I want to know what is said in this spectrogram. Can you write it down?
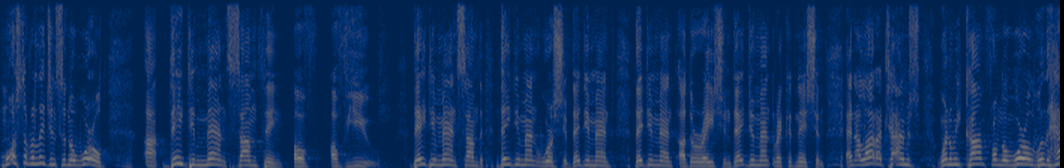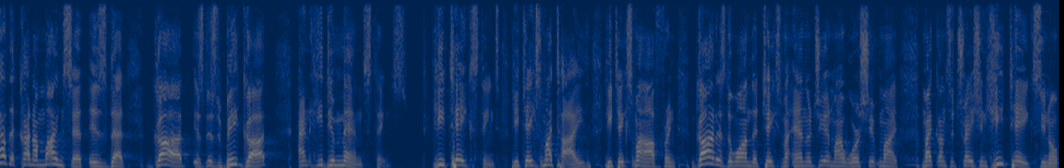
most of religions in the world, uh, they demand something of, of you. They demand something. They demand worship. They demand they demand adoration. They demand recognition. And a lot of times when we come from the world, we'll have that kind of mindset is that God is this big God and He demands things. He takes things. He takes my tithe. He takes my offering. God is the one that takes my energy and my worship, my, my concentration. He takes, you know,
